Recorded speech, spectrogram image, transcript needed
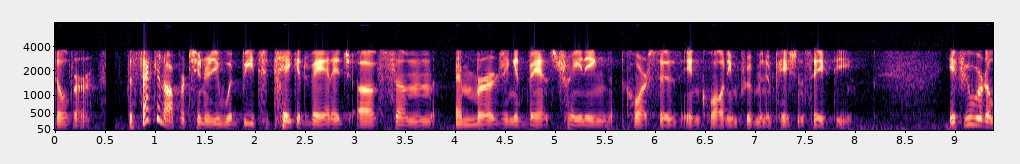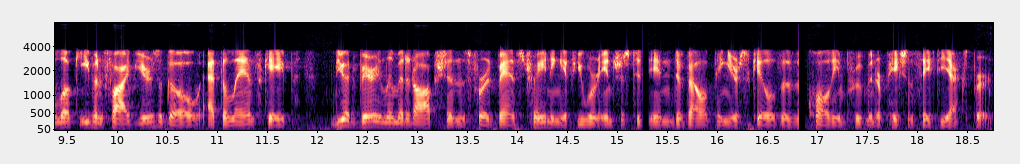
Silver. The second opportunity would be to take advantage of some emerging advanced training courses in quality improvement and patient safety. If you were to look even five years ago at the landscape, you had very limited options for advanced training if you were interested in developing your skills as quality improvement or patient safety expert.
